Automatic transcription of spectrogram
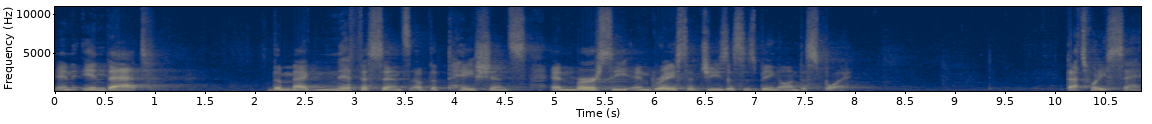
And in that, the magnificence of the patience and mercy and grace of Jesus is being on display. That's what he's saying.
